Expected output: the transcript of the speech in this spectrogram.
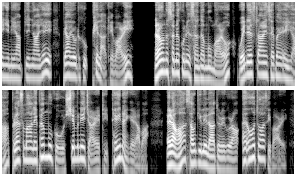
engineer ပညာရဲ့ပြောင်းရုပ်တစ်ခုဖြစ်လာခဲ့ပါတယ်။2022ခုနှစ်စမ်းသပ်မှုမှာတော့ Winstein 7.8ဟာ plasma လေပတ်မှုကို10မိနစ်ကြာတဲ့အထိထိန်းနိုင်ခဲ့တာပါ။အဲ့ဒါကစောင့်ကြည့်လေ့လာသူတွေကိုတော့အံ့ဩသွားစေပါတယ်။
